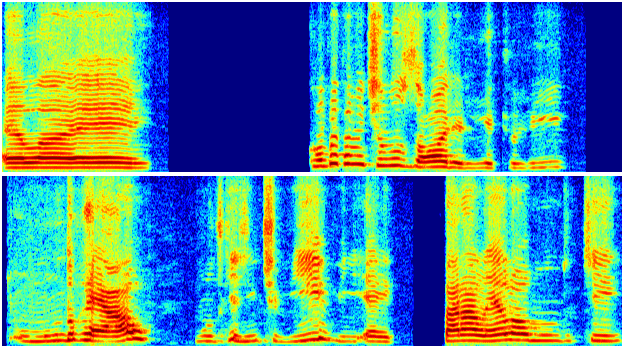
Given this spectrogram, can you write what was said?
ela é completamente ilusória ali, aquilo ali, o mundo real, o mundo que a gente vive, é paralelo ao mundo que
